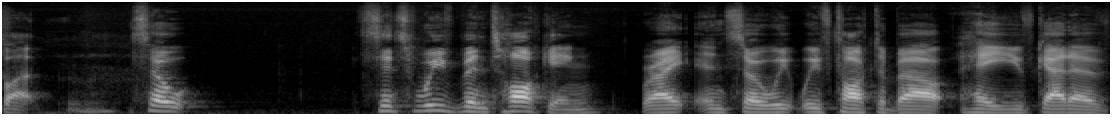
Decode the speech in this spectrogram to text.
But so since we've been talking right and so we, we've talked about hey you've got to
